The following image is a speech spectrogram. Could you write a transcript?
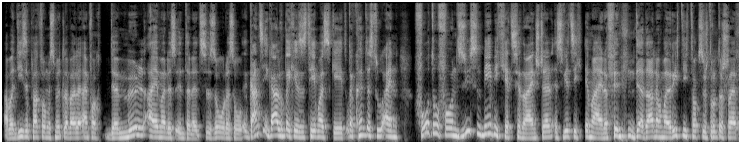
Aber diese Plattform ist mittlerweile einfach der Mülleimer des Internets, so oder so. Ganz egal, um welches Thema es geht. Da könntest du ein Foto von süßen Babykätzchen reinstellen. Es wird sich immer einer finden, der da nochmal richtig toxisch drunter schreibt,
